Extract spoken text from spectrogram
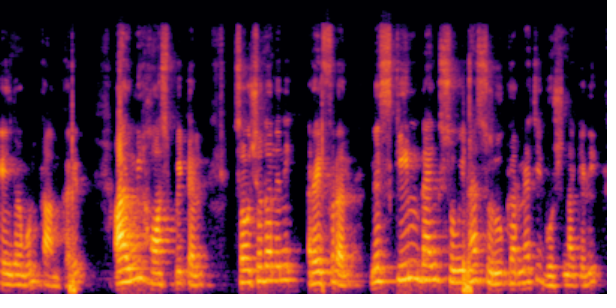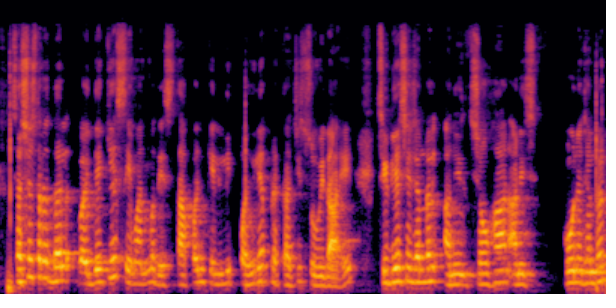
केंद्र म्हणून काम करेल. आर्मी हॉस्पिटल संशोधन आणि रेफरल ने स्कीम बँक सुविधा सुरू करण्याची घोषणा केली. सशस्त्र दल वैद्यकीय सेवांमध्ये स्थापन केलेली पहिल्या प्रकारची सुविधा आहे. सीडीएसए जनरल अनिल चौहान आणि कोण जनरल?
